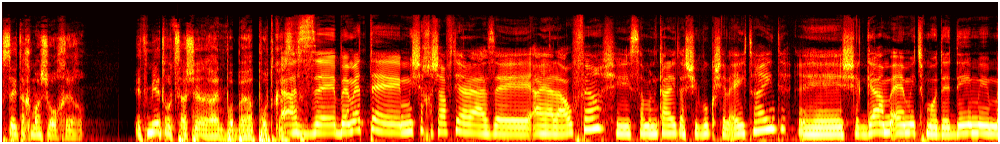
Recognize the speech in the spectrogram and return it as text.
נעשה איתך משהו אחר. את מי את רוצה שנראיין פה בפודקאסט? אז אה, באמת אה, מי שחשבתי עליה זה איה לאופר, שהיא סמנכ"לית השיווק של A-Trade, אה, שגם הם מתמודדים עם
